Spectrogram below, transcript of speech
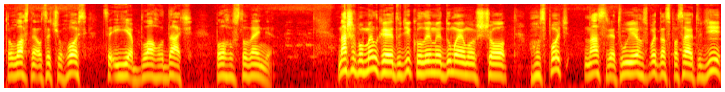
То, власне, оце чогось це і є благодать, благословення. Наша помилка є тоді, коли ми думаємо, що Господь нас рятує, Господь нас спасає тоді,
